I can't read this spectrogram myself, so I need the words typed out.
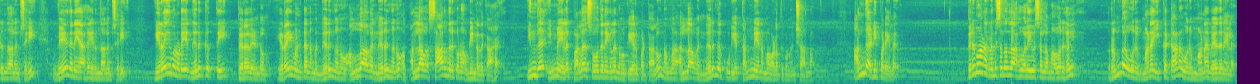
இருந்தாலும் சரி வேதனையாக இருந்தாலும் சரி இறைவனுடைய நெருக்கத்தை பெற வேண்டும். இறைவன்கிட்ட நம்ம நெருங்கணும் அல்லாவை நெருங்கணும் அல்லாவை சார்ந்திருக்கணும் அப்படின்றதுக்காக இந்த இம்மையில் பல சோதனைகளை நமக்கு ஏற்பட்டாலும் நம்ம அல்லாவை நெருங்கக்கூடிய தன்மையை நம்ம வளர்த்துக்கணும் இன்ஷா அந்த அடிப்படையில் பெருமானார் நபி சொல்லாஹு அலைவு செல்லம் அவர்கள் ரொம்ப ஒரு மன இக்கட்டான ஒரு மன வேதனையில்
